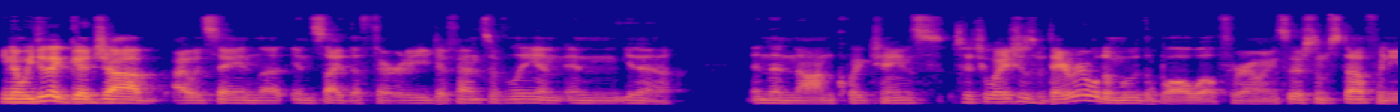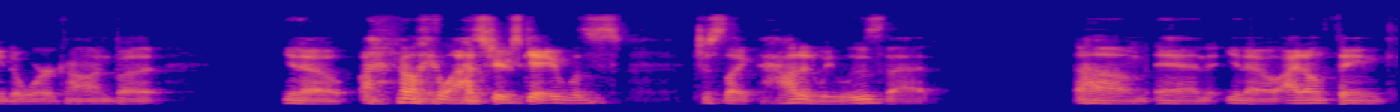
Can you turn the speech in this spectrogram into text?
you know we did a good job i would say in the inside the 30 defensively and and you know in the non-quick change situations but they were able to move the ball while throwing. So there's some stuff we need to work on but you know i felt like last year's game was just like how did we lose that um and you know i don't think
